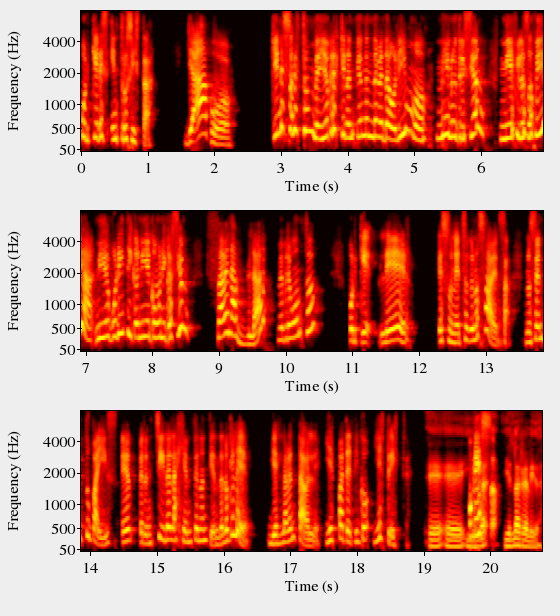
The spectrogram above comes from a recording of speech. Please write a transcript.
porque eres intrusista. Ya, pues. ¿Quiénes son estos mediocres que no entienden de metabolismo, ni de nutrición, ni de filosofía, ni de política, ni de comunicación? ¿Saben hablar? Me pregunto. Porque leer es un hecho que no saben. O sea, no sé en tu país, Ed, pero en Chile la gente no entiende lo que lee. Y es lamentable, y es patético, y es triste. Eh, eh, y, es La, y es la realidad.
